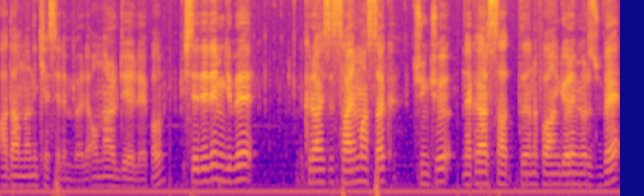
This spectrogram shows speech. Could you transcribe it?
adamlarını keselim böyle. Onlarla düello yapalım. İşte dediğim gibi Crysis saymazsak çünkü ne kadar sattığını falan göremiyoruz ve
